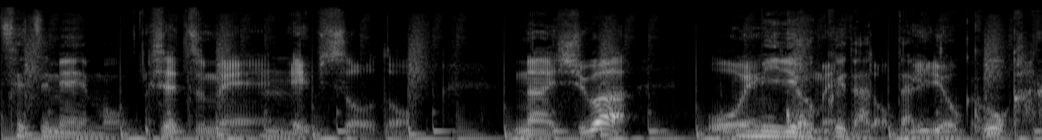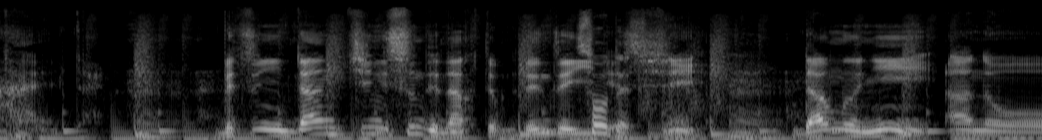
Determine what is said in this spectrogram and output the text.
説明も。説明、うん。エピソード。ないしは応援魅コメント力だったり魅力を語るみたいな、うん。別に団地に住んでなくても全然いいですすね。うん。ダムにあの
